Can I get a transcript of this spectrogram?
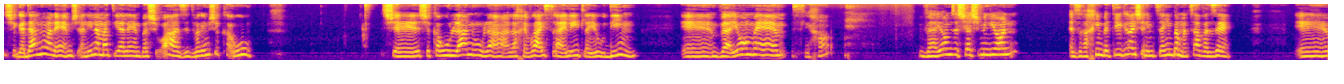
שגדלנו עליהם, שאני למדתי עליהם בשואה, זה דברים שקרו, ש, שקרו לנו, לחברה הישראלית, ליהודים, אה, והיום, אה, סליחה, והיום זה שש מיליון אזרחים בטיגריי שנמצאים במצב הזה. אה,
